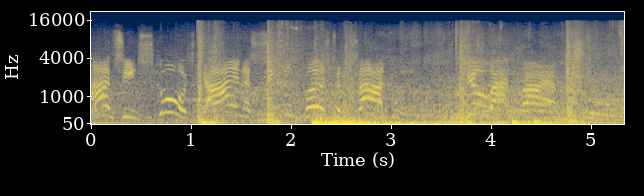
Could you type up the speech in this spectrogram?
I've seen scores die in a single burst of sadness. Kill that fire!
